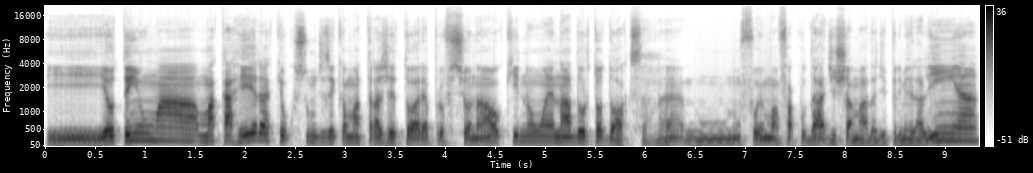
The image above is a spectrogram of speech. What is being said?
E eu tenho uma, uma carreira que eu costumo dizer que é uma trajetória profissional que não é nada ortodoxa, né? Não foi uma faculdade chamada de primeira linha,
